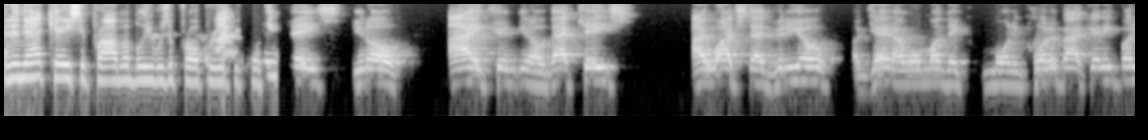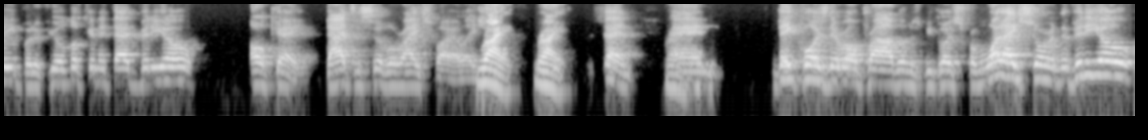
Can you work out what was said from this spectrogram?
and in that case, it probably was appropriate because In case, you know, I can, you know, that case, I watched that video. Again, I won't Monday morning quarterback anybody, but if you're looking at that video, okay, that's a civil rights violation. right, right, 100%. right. And they caused their own problems because from what I saw in the video,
